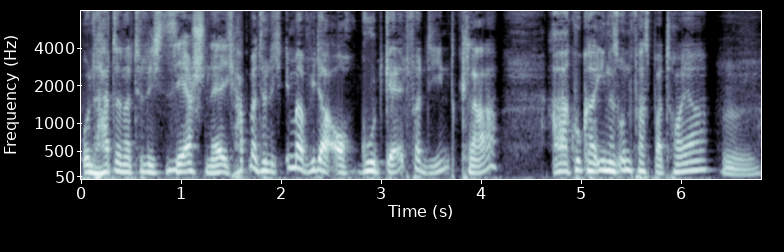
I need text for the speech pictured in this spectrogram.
und hatte natürlich sehr schnell, ich habe natürlich immer wieder auch gut Geld verdient, klar, aber Kokain ist unfassbar teuer. Hm.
